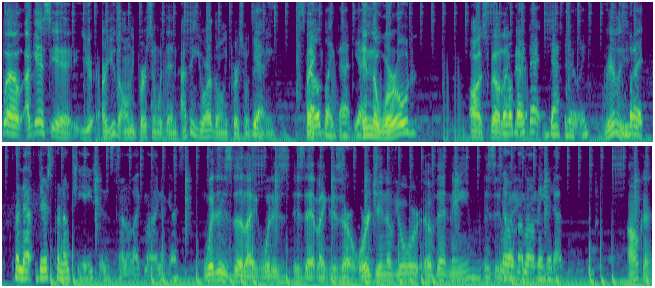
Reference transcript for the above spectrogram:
well, I guess yeah. You are you the only person with that? I think you are the only person with that Yes. name Spelled like, that. Yeah. in the world. Oh, it's spelled, Spelled like that. definitely. Really? But pronoun- there's pronunciations kind of like mine, I guess. what is the like? What is is that like? Is there an origin of your of that name? Is it No, like? my mom made it up. Oh, okay.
